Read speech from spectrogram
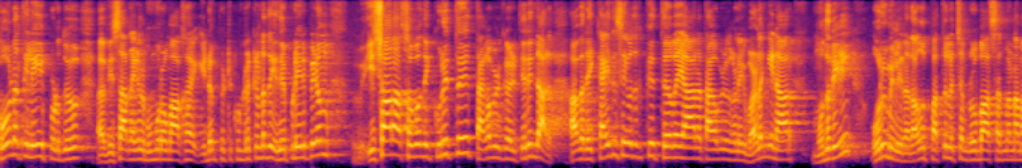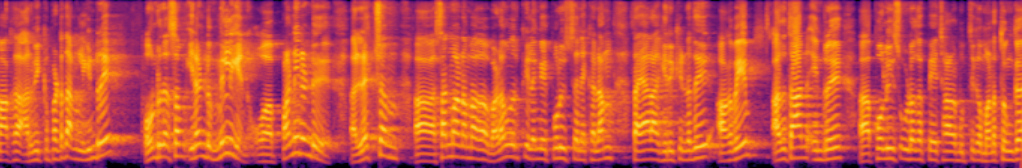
கோணத்திலே இப்பொழுது விசாரணைகள் மும்முரமாக இடம்பெற்றுக் கொண்டிருக்கின்றது. இது எப்படி இருப்பினும் இஷாரா செவ்வந்தை குறித்து தகவல்கள் தெரிந்தால் அவரை கைது செய்வதற்கு தேவையான தகவல்களை வழங்கினார். முதலில் ஒரு மில்லியன் அதாவது பத்து லட்சம் ரூபாய் சன்மானமாக அறிவிக்கப்பட்டது. ஆனால் இன்று ஒன்று தசம் இரண்டு மில்லியன் பன்னிரண்டு லட்சம் சன்மானமாக வழங்குவதற்கு இலங்கை போலீஸ் திணைக்களம் தயாராக இருக்கின்றது. ஆகவே அதுதான் இன்று போலீஸ் ஊடக பேச்சாளர் புத்திக மனத்துங்க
